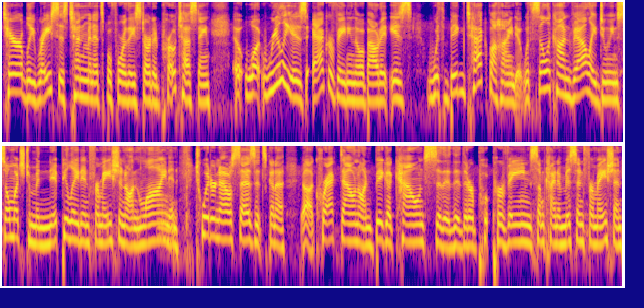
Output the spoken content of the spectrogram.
terribly racist 10 minutes before they started protesting. Uh, What really is aggravating, though, about it is with big tech behind it, with Silicon Valley doing so much to manipulate information online. And Twitter now says it's going to uh, crack down on big accounts that, that are pu- purveying some kind of misinformation.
